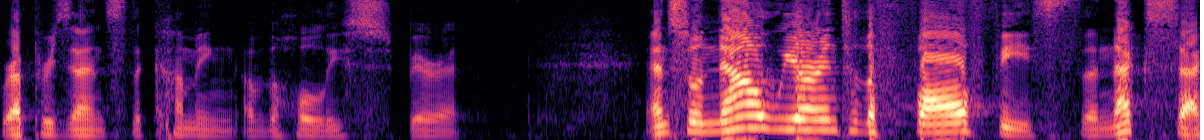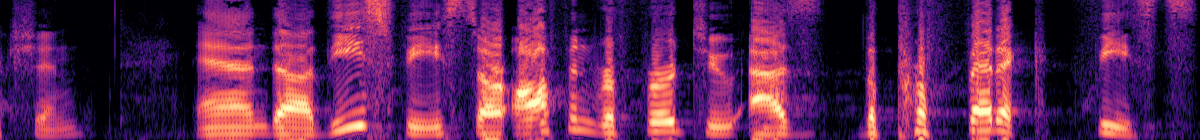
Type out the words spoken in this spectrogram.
represents the coming of the Holy Spirit. And so now we are into the fall feasts, the next section. And uh, these feasts are often referred to as the prophetic feasts.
